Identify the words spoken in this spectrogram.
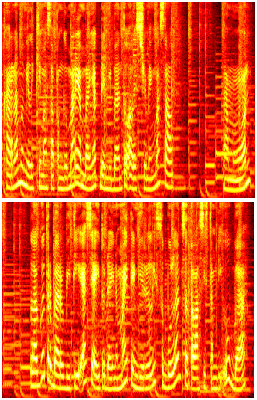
karena memiliki masa penggemar yang banyak dan dibantu oleh streaming massal. Namun, lagu terbaru BTS yaitu Dynamite yang dirilis sebulan setelah sistem diubah,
